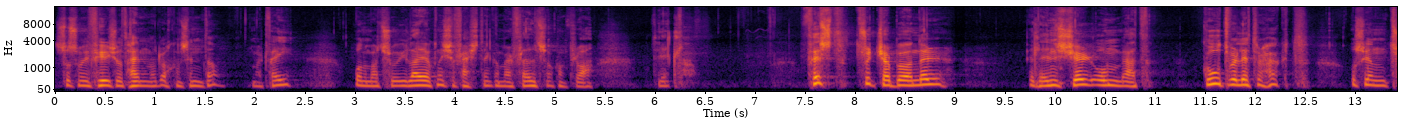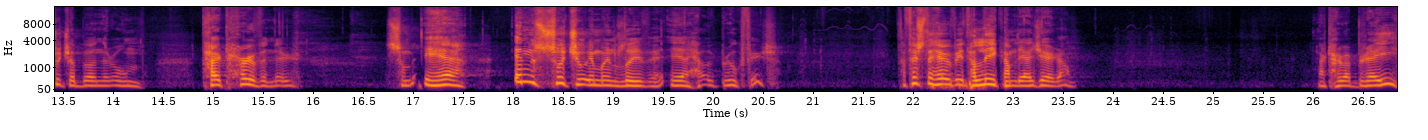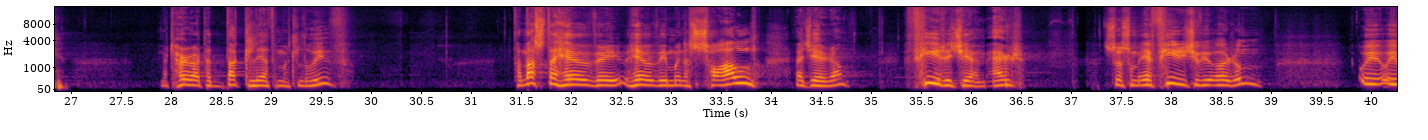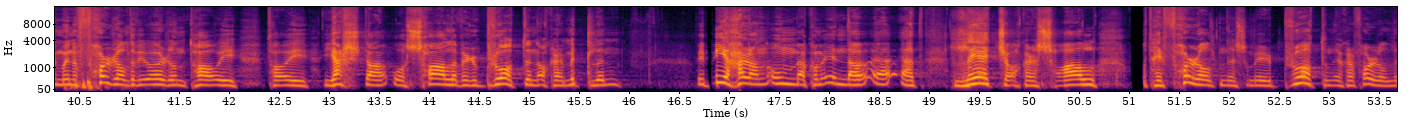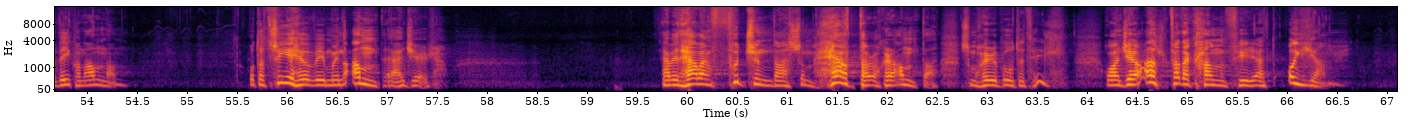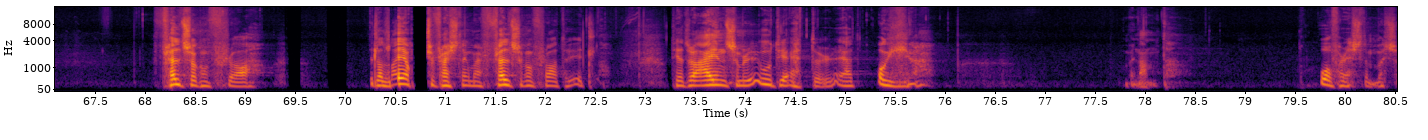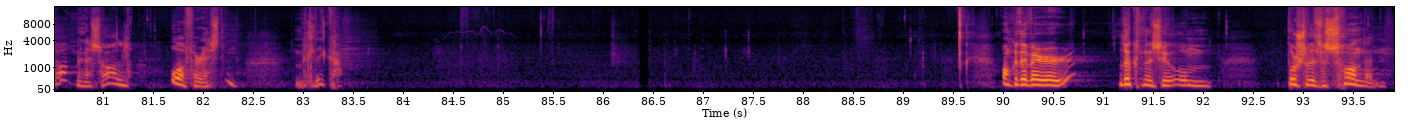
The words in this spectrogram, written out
så som vi fyre gjør tegn med åkne synder nummer 2 og nummer 3 leie åkne ikke fresting og mer frelse åkne fra det etter. Fyrst trutjar bønner, eller innskjer om at god vil litt høgt, og så trutjar bønner om tært hørvener som er innsutjo i min liv er her bruk for. Det første har vi tar likamlige gjerne. Mer tørre brei, mer tørre til daglighet mot liv. Det neste har vi, har vi mine sal gjerne. Fire gjerne så som er fyrir ikke vi øren, og i mine forhold vi øren, ta i, ta i hjärsta og sale ved bråten okkar middelen. Vi ber herren om å komme inn og at leke okkar sal og ta i forholdene som er bråten okkar forholdene vi kan annan. Og da tror jeg vi min andre er gjør. Jeg vil ha en fudgjenda som heter okkar andre, som hører gode til. Og han gjør alt hva det kan for at øyan frelse kom fra et Illa leie kutsi frestning, men frelse kom fra til et illa. Det er en som er ute etter, er at oja min anda. Og forresten min sal, min sal, og forresten mitt lika. Onkel det verer lukkne seg om borsvilsesånen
